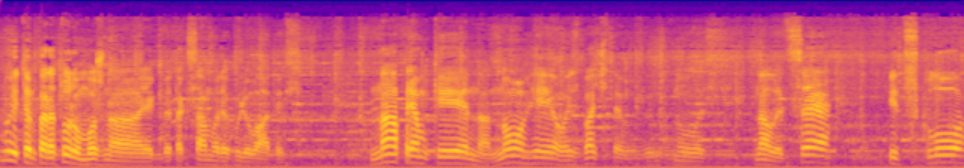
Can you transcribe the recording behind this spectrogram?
Ну і температуру можна якби так само регулювати. Напрямки, на ноги, ось бачите, вимкнулось на лице, під скло.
